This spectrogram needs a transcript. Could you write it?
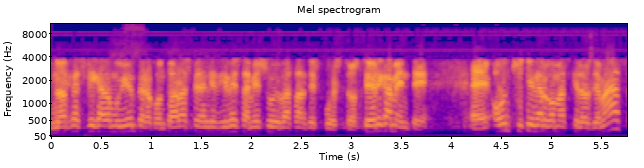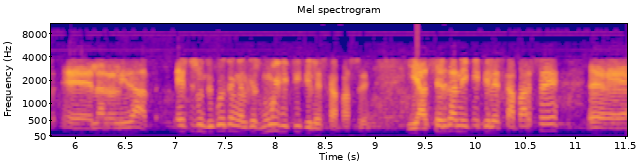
no ha clasificado muy bien, pero con todas las penalizaciones también sube bastantes puestos. Teóricamente, eh, Onchu tiene algo más que los demás. Eh, la realidad, este es un circuito en el que es muy difícil escaparse. Y al ser tan difícil escaparse, eh,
